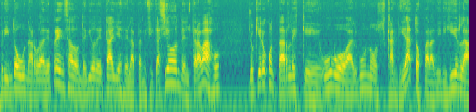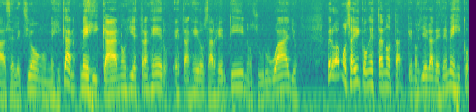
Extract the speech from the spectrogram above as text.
brindó una rueda de prensa donde dio detalles de la planificación, del trabajo. Yo quiero contarles que hubo algunos candidatos para dirigir la selección mexicana, mexicanos y extranjeros, extranjeros argentinos, uruguayos. Pero vamos a ir con esta nota que nos llega desde México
